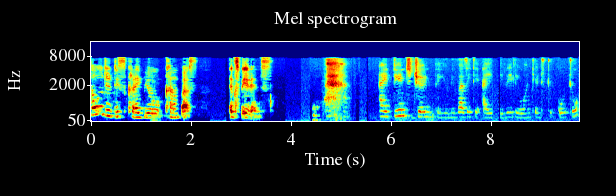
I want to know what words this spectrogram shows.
How would you describe your campus experience? I didn't join the university I really wanted to go to,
